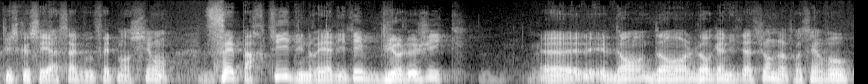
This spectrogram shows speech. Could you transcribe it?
puisque c'est à ça que vous faites mention, fait partie d'une réalité biologique dans, dans l'organisation de notre cerveau.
